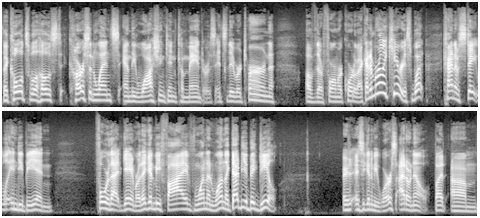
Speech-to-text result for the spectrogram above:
the Colts will host Carson Wentz and the Washington Commanders. It's the return of their former quarterback. And I'm really curious what kind of state will Indy be in for that game? Are they going to be five, one, and one? Like that'd be a big deal. Is it going to be worse? I don't know. But um,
